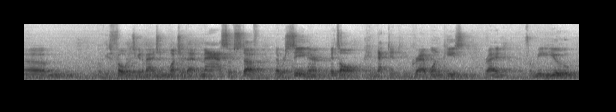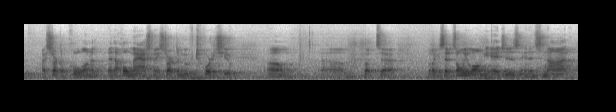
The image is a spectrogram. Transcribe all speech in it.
um, these photos, you can imagine much of that mass of stuff that we're seeing there, it's all connected. You grab one piece, right? And from me to you, I start to pull on it, and the whole mass may start to move towards you. Um, um, but, uh, but like I said, it's only along the edges, and it's not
